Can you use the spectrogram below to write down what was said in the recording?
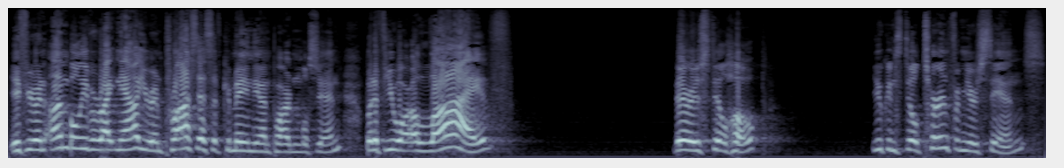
If you're an unbeliever right now, you're in process of committing the unpardonable sin. But if you are alive, there is still hope. You can still turn from your sins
